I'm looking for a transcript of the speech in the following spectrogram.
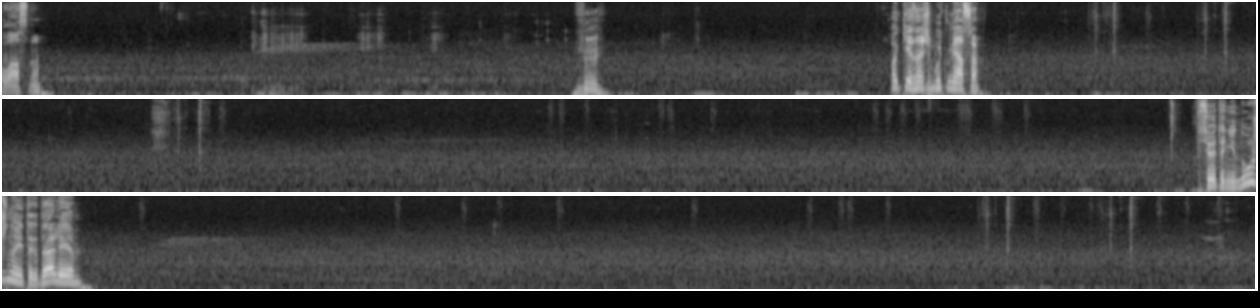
классно. Хм. Окей, значит будет мясо. Все это не нужно и так далее.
